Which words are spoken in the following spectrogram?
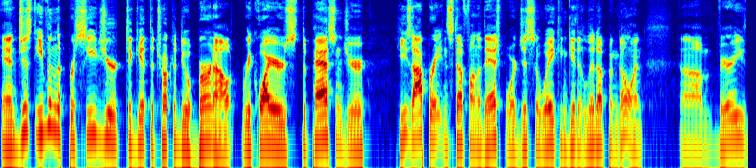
and just even the procedure to get the truck to do a burnout requires the passenger. He's operating stuff on the dashboard just so Wade can get it lit up and going. Um, very,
